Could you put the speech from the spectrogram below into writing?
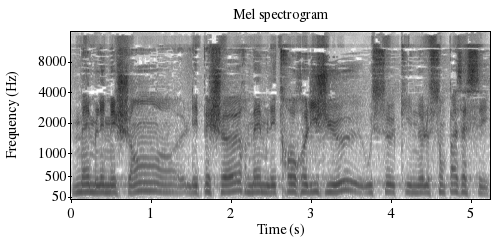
même les méchants, les pécheurs, même les trop religieux ou ceux qui ne le sont pas assez.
